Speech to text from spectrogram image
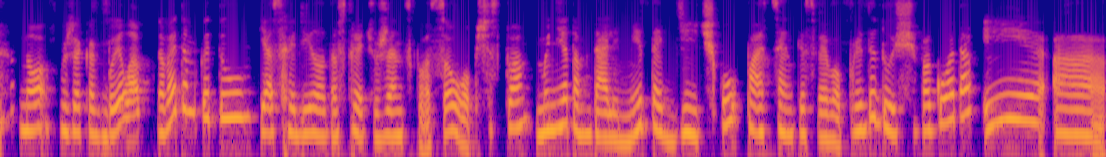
Но уже как было. Но в этом году я сходила на встречу женского сообщества. Мне там дали методичку по оценке своего предыдущего года и а,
